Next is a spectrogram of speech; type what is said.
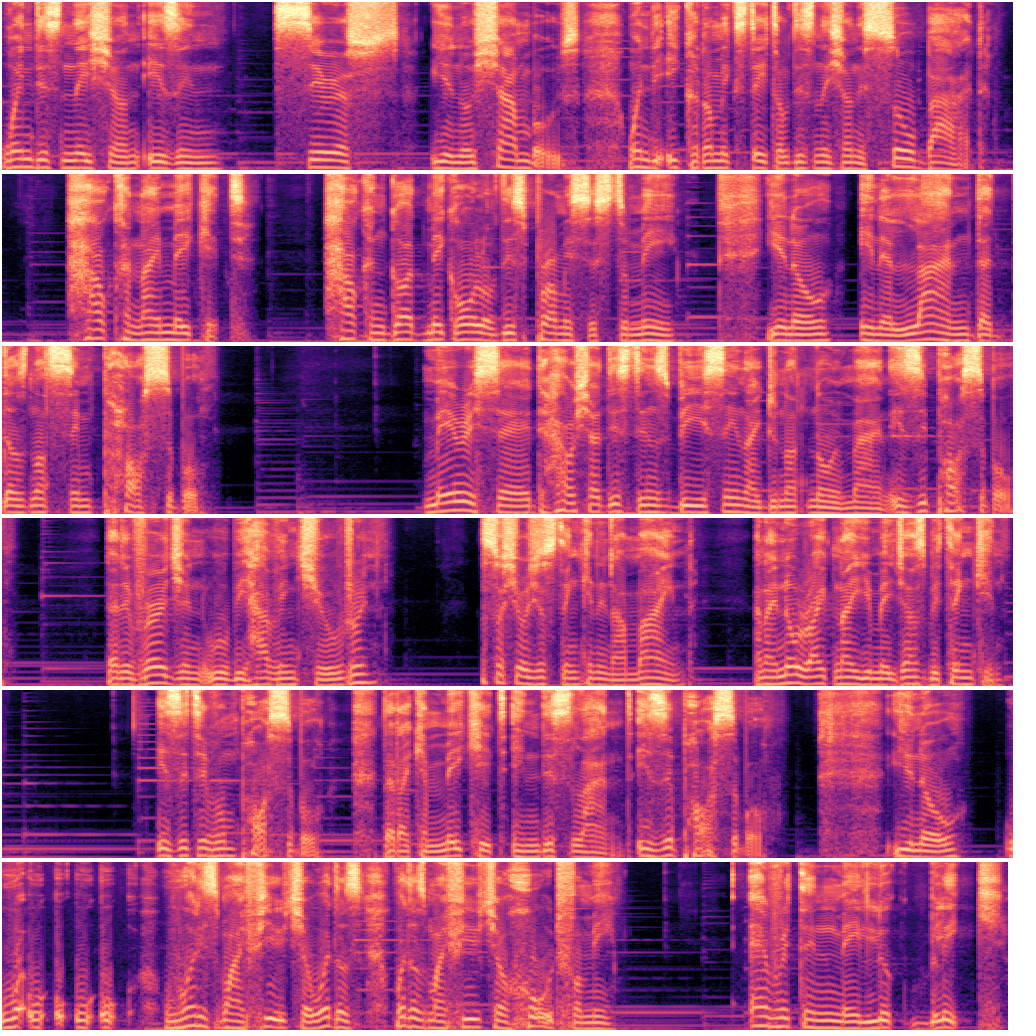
when this nation is in serious, you know, shambles? When the economic state of this nation is so bad? How can I make it? How can God make all of these promises to me, you know, in a land that does not seem possible? Mary said, How shall these things be, seeing I do not know a man? Is it possible that a virgin will be having children? That's what she was just thinking in her mind. And I know right now you may just be thinking, Is it even possible that I can make it in this land? Is it possible? You know, what, what is my future? What does what does my future hold for me? Everything may look bleak,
